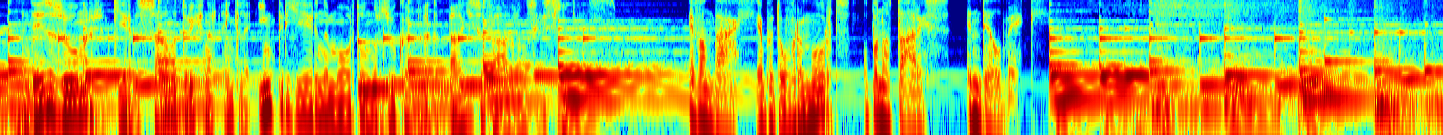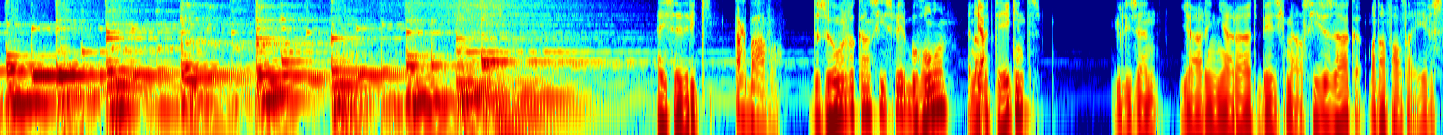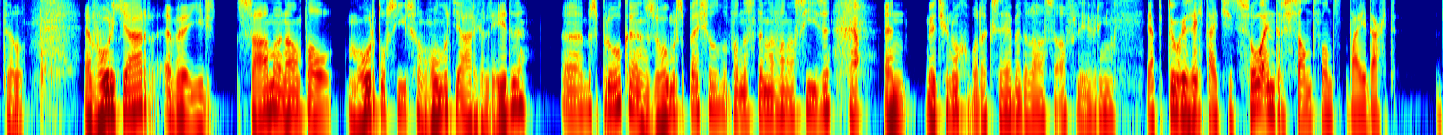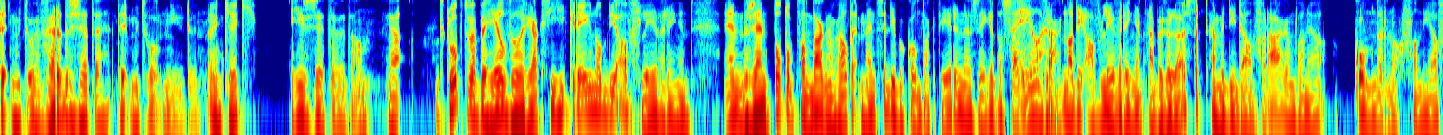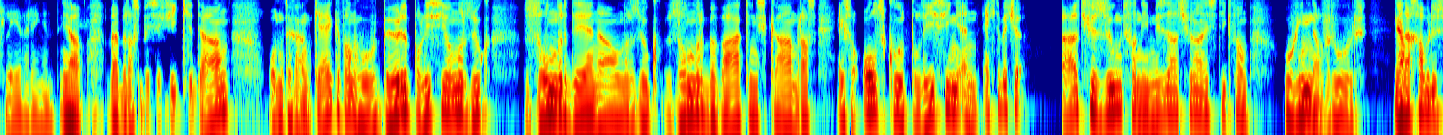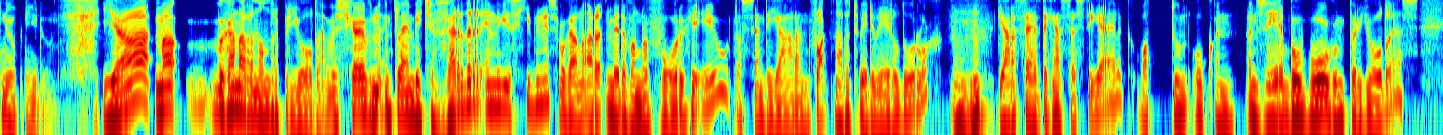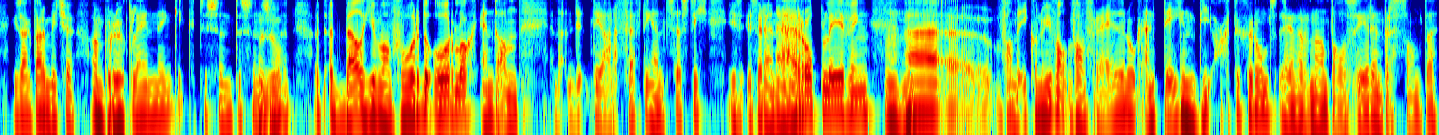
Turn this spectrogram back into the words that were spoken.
En deze zomer keren we samen terug naar enkele intrigerende moordonderzoeken uit de Belgische vaderlandse geschiedenis. En vandaag hebben we het over een moord op een notaris in Dilbeek. Hey Cedric, Dag Bavo. de zomervakantie is weer begonnen en dat Ja. betekent, jullie zijn jaar in jaar uit bezig met assisezaken, maar dan valt dat even stil. En vorig jaar hebben we hier samen een aantal moorddossiers van 100 jaar geleden eh, besproken, een zomerspecial van de Stemmen van Assise. Ja. En weet je nog wat ik zei bij de laatste aflevering? Je hebt toegezegd dat je het zo interessant vond dat je dacht, dit moeten we verder zetten, dit moeten we opnieuw doen. En kijk, Hier zitten we dan. Ja. Het klopt, we hebben heel veel reactie gekregen op die afleveringen. En er zijn tot op vandaag nog altijd mensen die we contacteren en zeggen dat ze heel graag naar die afleveringen hebben geluisterd. En we die dan vragen van, ja, kom er nog van die afleveringen? Ja, we hebben dat specifiek gedaan om te gaan kijken van hoe gebeurde politieonderzoek zonder DNA-onderzoek, zonder bewakingscamera's. Echt zo oldschool policing en echt een beetje uitgezoomd van die misdaadjournalistiek van hoe ging dat vroeger? Ja. En dat gaan we dus nu opnieuw doen. Ja, maar we gaan naar een andere periode. We schuiven een klein beetje verder in de geschiedenis. We gaan naar het midden van de vorige eeuw. Dat zijn de jaren vlak na de Tweede Wereldoorlog. De jaren 50 en 60 eigenlijk. Wat toen ook een, een zeer bewogen periode is. Je zag daar een beetje een breuklijn, denk ik, tussen, tussen het, het, het België van voor de oorlog en dan de, de jaren 50 en 60 is, is er een heropleving eh, eh, van de economie van, van vrijheden ook. En tegen die achtergrond zijn er een aantal zeer interessante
